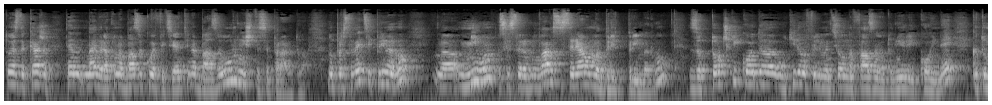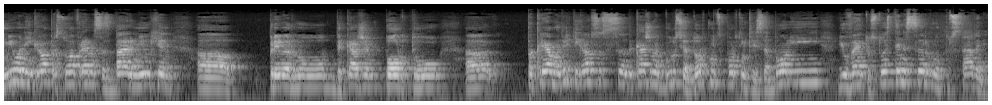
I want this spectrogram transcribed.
Тоест да кажа, те най-вероятно на база коефициенти, на база урни ще се прави това. Но представете си, примерно, Милан се сравновава с Реал Мадрид, примерно, за точки, кой да отиде в елиминационна фаза на турнири и кой не, като Милан е играл през това време с Байер Мюнхен, примерно, да кажем, Порто, пък Реал Мадрид играл с, да кажем, Борусия Дортмунд, Спортинг Лисабон и Ювентус. Тоест те не са равнопоставени.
